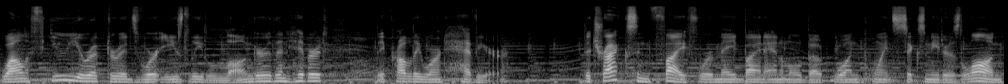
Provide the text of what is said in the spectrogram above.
While a few Eurypterids were easily longer than Hibbert, they probably weren't heavier. The tracks in Fife were made by an animal about 1.6 meters long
